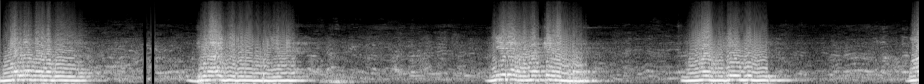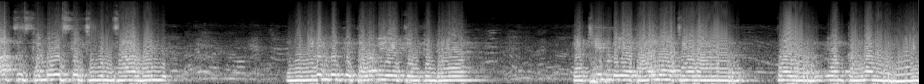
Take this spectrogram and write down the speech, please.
மேலவரவு தியாகிகளுடைய வீர வணக்க நாள் நிகழ்வில் மார்க்சிஸ்ட் கம்யூனிஸ்ட் கட்சியின் சார்பில் இந்த நிகழ்வுக்கு தலைமையேற்றிருக்கின்ற கட்சியினுடைய தலைவர் செயலாளர் தோழர் எம் கண்ணன் அவர்களே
